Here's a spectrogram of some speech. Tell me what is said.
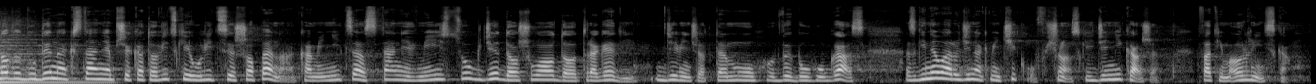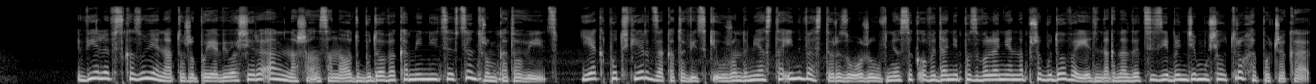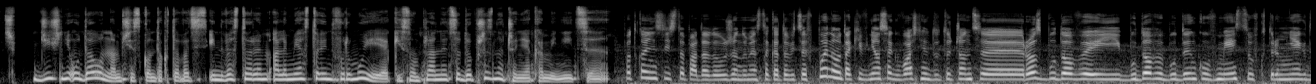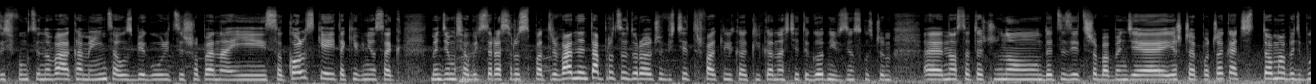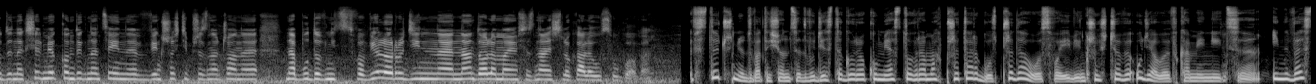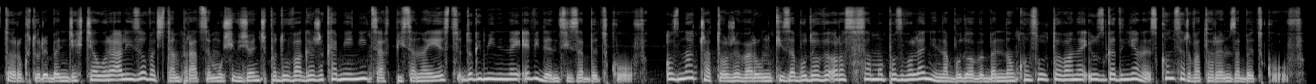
Nowy budynek stanie przy katowickiej ulicy Chopina. Kamienica stanie w miejscu, gdzie doszło do tragedii. Dziewięć lat temu wybuchł gaz. Zginęła rodzina Kmiecików, śląskich dziennikarzy. Fatima Orlińska. Wiele wskazuje na to, że pojawiła się realna szansa na odbudowę kamienicy w centrum Katowic. Jak potwierdza Katowicki Urząd Miasta, inwestor złożył wniosek o wydanie pozwolenia na przebudowę, jednak na decyzję będzie musiał trochę poczekać. Dziś nie udało nam się skontaktować z inwestorem, ale miasto informuje, jakie są plany co do przeznaczenia kamienicy. Pod koniec listopada do Urzędu Miasta Katowice wpłynął taki wniosek właśnie dotyczący rozbudowy i budowy budynków w miejscu, w którym niegdyś funkcjonowała kamienica u zbiegu ulicy Chopina i Sokolskiej. Taki wniosek będzie musiał być teraz rozpatrywany. Ta procedura oczywiście trwa kilka, kilkanaście tygodni, w związku z czym e, na ostateczną decyzję trzeba będzie jeszcze poczekać. To ma być budynek siedmiokondygnacyjny, w większości przeznaczony na budownictwo wielorodzinne. Na dole mają się znaleźć lokale usługowe. W styczniu 2020 roku miasto w ramach przetargu sprzedało swoje większościowe udziały w kamienicy. Inwestor, który będzie chciał realizować tam pracę, musi wziąć pod uwagę, że kamienica wpisana jest do gminnej ewidencji zabytków. Oznacza to, że warunki zabudowy oraz samo pozwolenie na budowę będą konsultowane i uzgadniane z konserwatorem zabytków.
